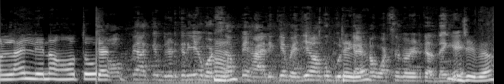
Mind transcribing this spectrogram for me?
ऑनलाइन लेना हो तो शॉप पे आके विज़िट करिए व्हाट्सएप पे हाई के भेजिए आपको पूरी। व्हाट्सएप पे विज़िट कर देंगे। जी भैया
